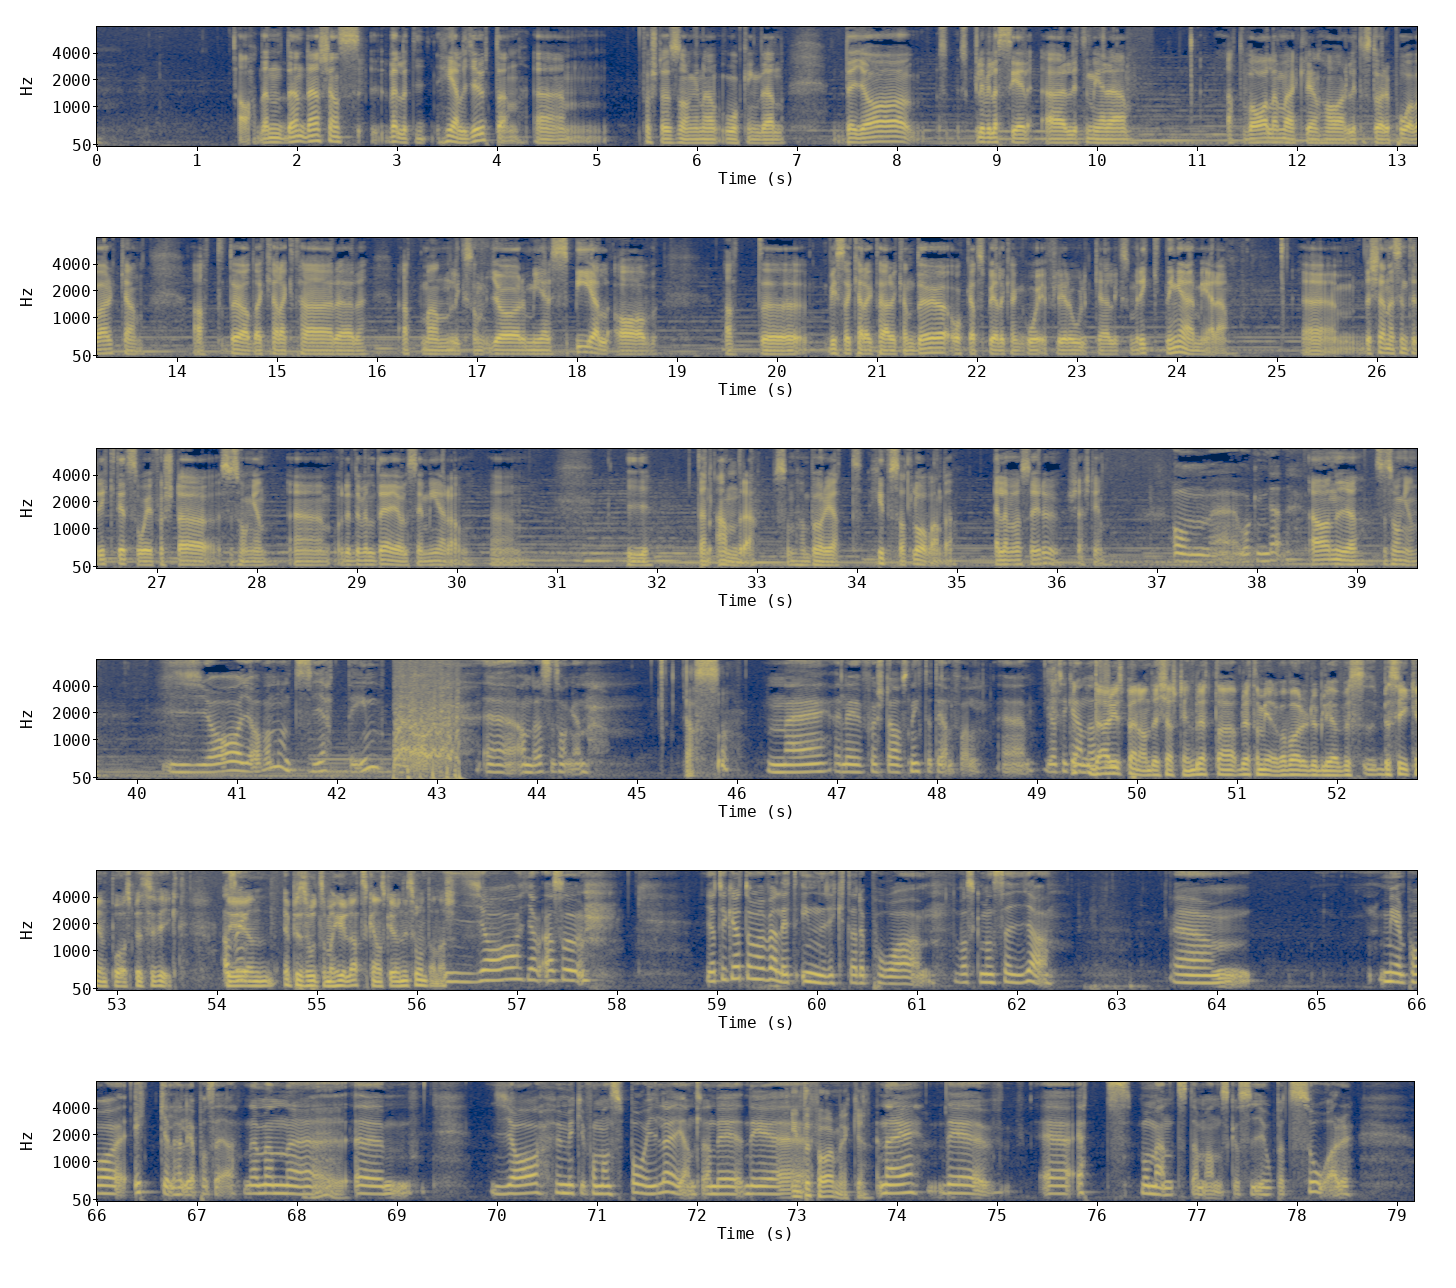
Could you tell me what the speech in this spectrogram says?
Ja, den, den, den känns väldigt helgjuten. Um, första säsongen av Walking Dead. Det jag skulle vilja se är lite mera att valen verkligen har lite större påverkan. Att döda karaktärer, att man liksom gör mer spel av att uh, vissa karaktärer kan dö och att spelet kan gå i flera olika liksom, riktningar mera. Um, det kändes inte riktigt så i första säsongen um, och det är väl det jag vill se mer av um, i den andra som har börjat hyfsat lovande. Eller vad säger du Kerstin? Om uh, Walking Dead? Ja, nya säsongen. Ja, jag var nog inte så jätteimponerad av eh, andra säsongen. Jaså? Nej, eller första avsnittet i alla fall. Eh, jag tycker ändå det här är ju spännande, Kerstin. Berätta, berätta mer. Vad var det du blev besviken på specifikt? Det alltså, är en episod som har hyllats ganska unisont annars. Ja, jag, alltså. Jag tycker att de var väldigt inriktade på, vad ska man säga? Um, mer på äckel höll jag på att säga. Nej men, mm. Ja, hur mycket får man spoila egentligen? Det, det, Inte för mycket. Nej, det är ett moment där man ska sy ihop ett sår.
